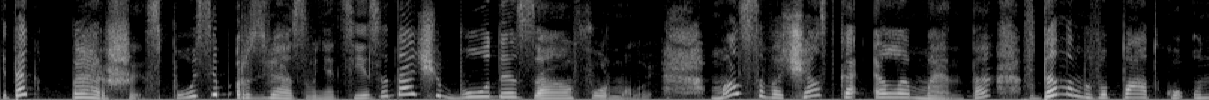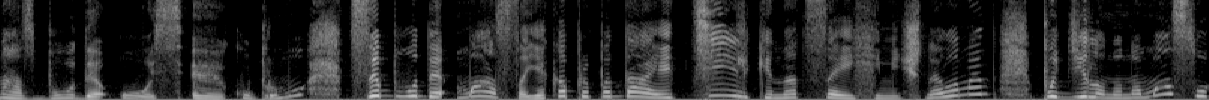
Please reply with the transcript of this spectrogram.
І так, Перший спосіб розв'язування цієї задачі буде за формулою. Масова частка елемента, в даному випадку у нас буде ось е, купруму, це буде маса, яка припадає тільки на цей хімічний елемент, поділено на масу,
